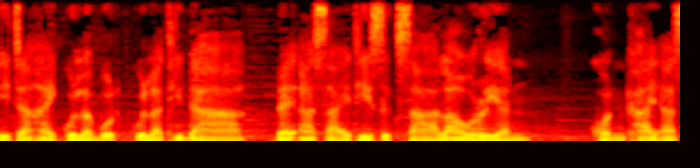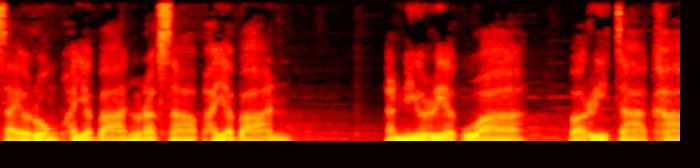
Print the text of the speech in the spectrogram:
ที่จะให้กุลบุตรกุลธิดาได้อาศัยที่ศึกษาเล่าเรียน คนไข้อาศัยโรงพยาบาลรักษาพยาบาล อันนี้เรียกว่า ปริจาคะ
